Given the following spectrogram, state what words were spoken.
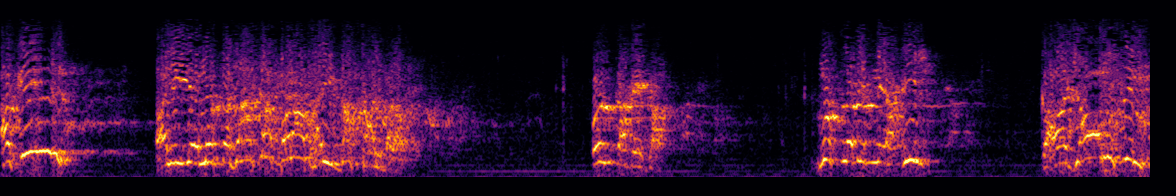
عقیل! علی مرتضا کا بڑا بھائی، دس سال بڑا ہے۔ ان کا بیٹا مسلم ابن عقیل کہا، جاؤ مسلم،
